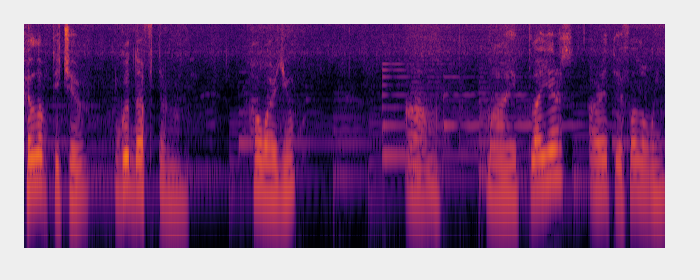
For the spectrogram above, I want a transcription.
Hello, teacher. Good afternoon. How are you? Um, my players are the following.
